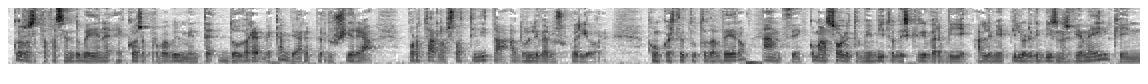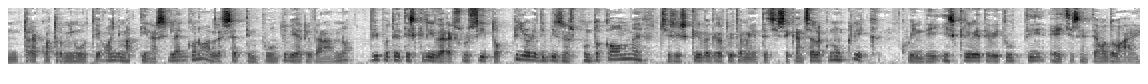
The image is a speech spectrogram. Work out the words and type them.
cosa sta facendo bene e cosa probabilmente dovrebbe cambiare per riuscire a portare la sua attività ad un livello superiore. Con questo è tutto davvero, anzi come al solito vi invito ad iscrivervi alle mie pillole di business via mail che in 3-4 minuti ogni mattina si leggono, alle 7 in punto vi arriveranno. Vi potete iscrivere sul sito pilloledibusiness.com, ci si iscrive gratuitamente, ci si cancella con un clic, quindi iscrivetevi tutti tutti e ci sentiamo domani.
